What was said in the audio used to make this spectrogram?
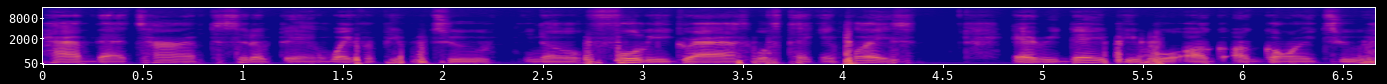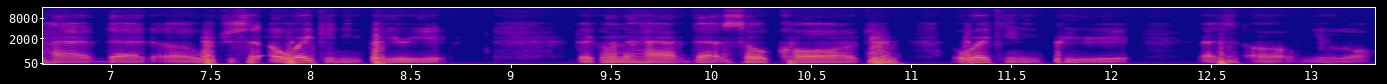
have that time to sit up there and wait for people to, you know, fully grasp what's taking place. every day people are, are going to have that uh, you say awakening period. They're going to have that so-called awakening period. That's um, you know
